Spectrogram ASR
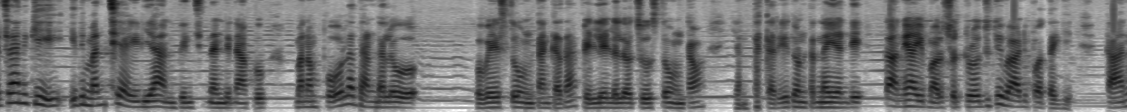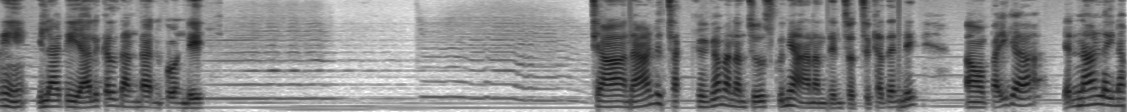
నిజానికి ఇది మంచి ఐడియా అనిపించిందండి నాకు. మనం పూల దండలు వేస్తూ ఉంటాం కదా పెళ్ళిళ్ళలో చూస్తూ ఉంటాం. ఎంత ఖరీదు ఉంటున్నాయండి కానీ అవి మరుసటి రోజుకి వాడిపోతాయి. కానీ ఇలాంటి యాలకల దండ అనుకోండి. చానాళ్ళు చక్కగా మనం చూసుకుని ఆనందించవచ్చు కదండి. పైగా ఎన్నాళ్ళైనా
